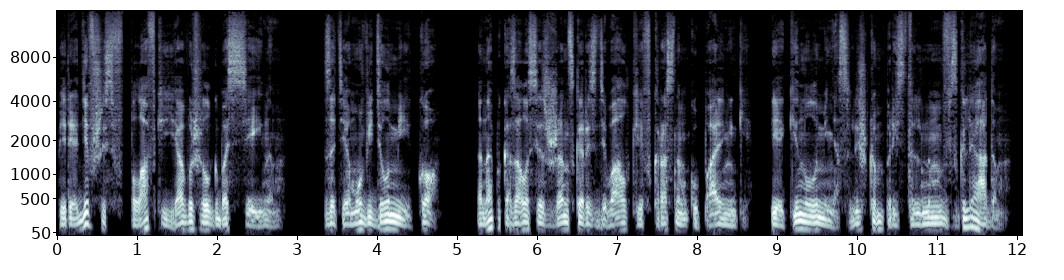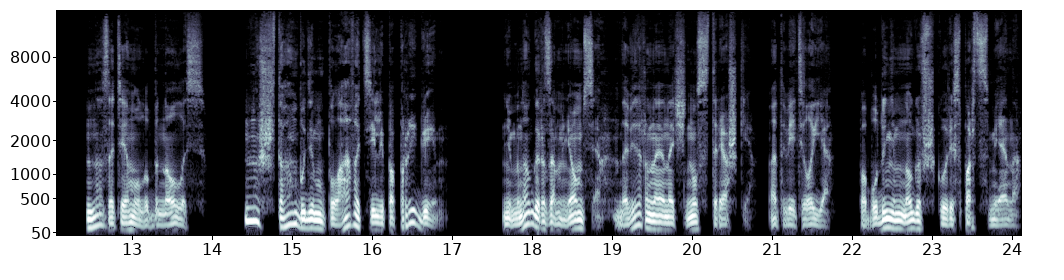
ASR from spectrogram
Переодевшись в плавки, я вышел к бассейнам. Затем увидел Мико. Она показалась из женской раздевалки в красном купальнике и окинула меня слишком пристальным взглядом. Но затем улыбнулась. «Ну что, будем плавать или попрыгаем?» «Немного разомнемся. Наверное, начну с трёшки», — ответил я. «Побуду немного в шкуре спортсмена».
